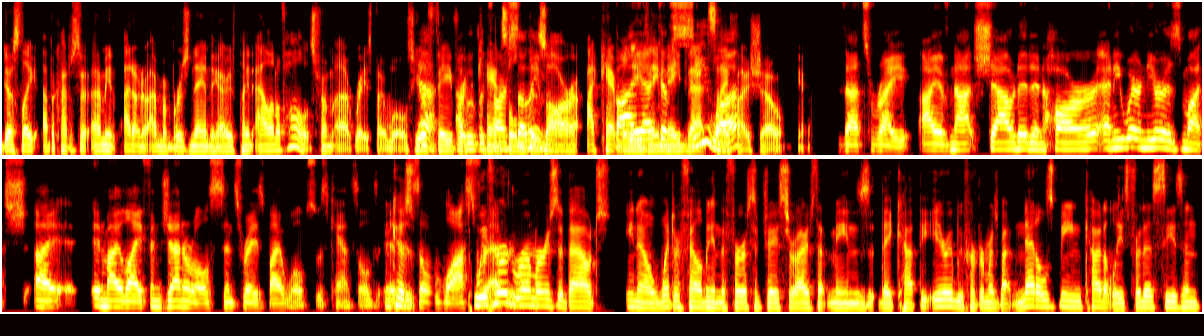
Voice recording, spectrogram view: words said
Just like Abubakar, I mean, I don't know. I remember his name. The guy who's playing Alyn of Hull from uh, Raised by Wolves. Your Yeah, favorite Abubakar canceled, Salim. bizarre. I can't Bayek believe they made that sci-fi show. Yeah. That's right. I have not shouted in horror anywhere near as much uh, in my life in general since Raised by Wolves was canceled. Because it is a loss. We've heard everyone. rumors about, you know, Winterfell being the first. If Jace arrives, that means they cut the Eyrie. We've heard rumors about Nettles being cut, at least for this season.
